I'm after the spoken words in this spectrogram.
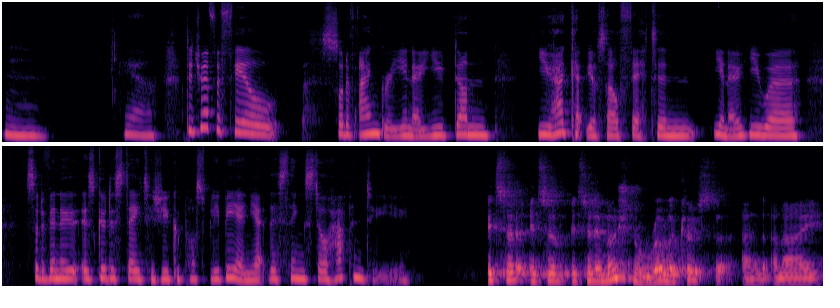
Hmm. Yeah. Did you ever feel sort of angry? You know, you'd done, you had kept yourself fit and, you know, you were sort of in a, as good a state as you could possibly be, and yet this thing still happened to you. It's a, it's a, it's an emotional roller coaster, and and I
